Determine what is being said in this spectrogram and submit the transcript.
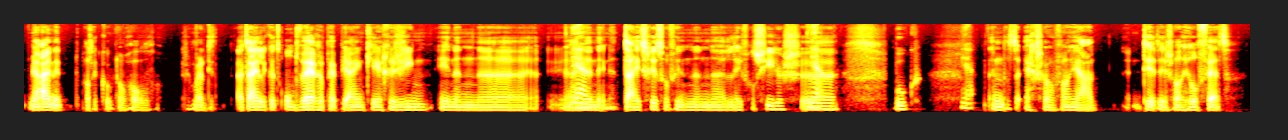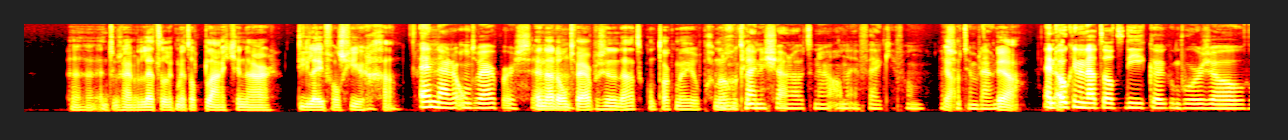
ja, en het, wat ik ook nogal, zeg maar, dit, uiteindelijk het ontwerp heb jij een keer gezien in een, eh, ja, Ja. In, een in een tijdschrift of in een leveranciersboek. Ja. En dat echt zo van, ja, dit is wel heel vet. Eh, en toen zijn we letterlijk met dat plaatje naar die leverancier gegaan. En naar de ontwerpers. En naar de eh, ontwerpers inderdaad contact mee Nog opgenomen. een kleine shout-out naar Anne en Fijkje van Ja. En Bruin. Ja, En ook inderdaad dat die keukenboer zo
